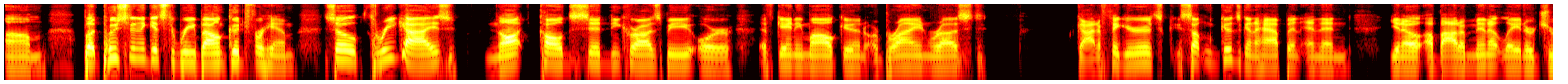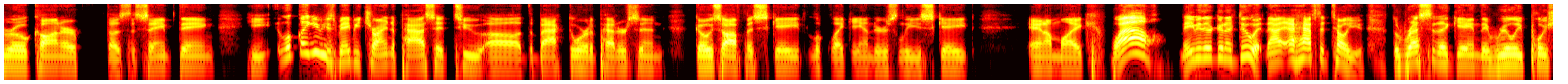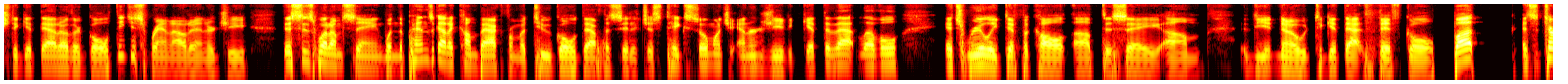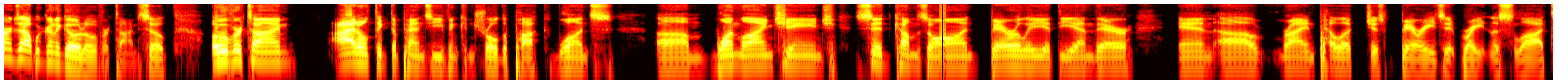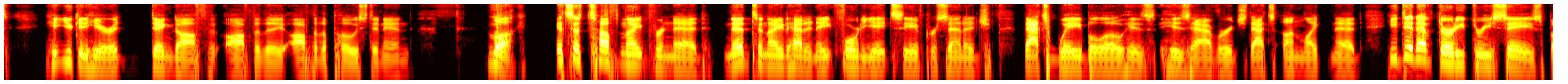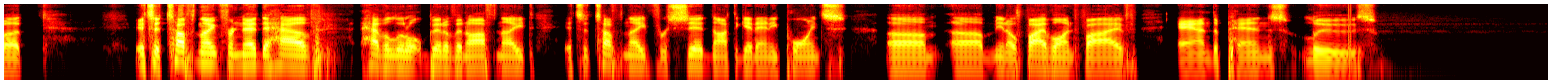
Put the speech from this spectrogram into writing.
Um, but Puustinen gets the rebound, good for him. So three guys, not called Sidney Crosby or Evgeny Malkin or Bryan Rust got to figure it's something good's going to happen. And then, you know, about a minute later, Drew O'Connor does the same thing. He looked like he was maybe trying to pass it to uh, the back door to Pettersson, goes off a skate, looked like Anders Lee's skate. And I'm like, wow, maybe they're going to do it. Now, I have to tell you, the rest of the game, they really pushed to get that other goal. They just ran out of energy. This is what I'm saying. When the Pens got to come back from a two goal deficit, it just takes so much energy to get to that level it's really difficult uh, to say, um, you know, to get that fifth goal. But as it turns out, we're going to go to overtime. So overtime, I don't think the Pens even control the puck once. Um, one line change. Sid comes on barely at the end there, and uh, Ryan Pelech just buries it right in the slot. He, you could hear it dinged off off of the off of the post and in. Look, it's a tough night for Ned. Ned tonight had an 848 save percentage. That's way below his his average. That's unlike Ned. He did have 33 saves, but it's a tough night for Ned to have have a little bit of an off night. It's a tough night for Sid not to get any points. Um, um, you know, five on five, and the Pens lose.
